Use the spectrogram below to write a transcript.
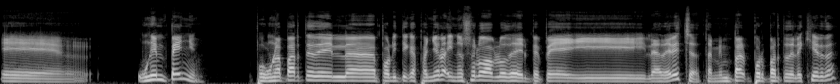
eh, un empeño por una parte de la política española, y no solo hablo del PP y la derecha, también par- por parte de la izquierda,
